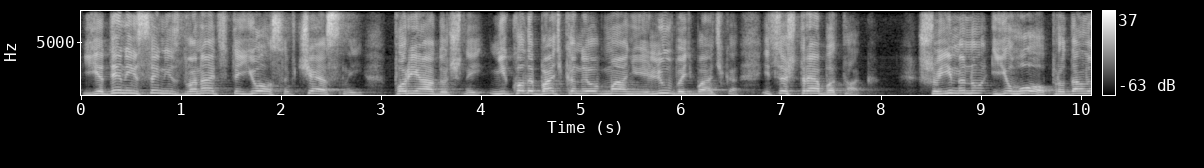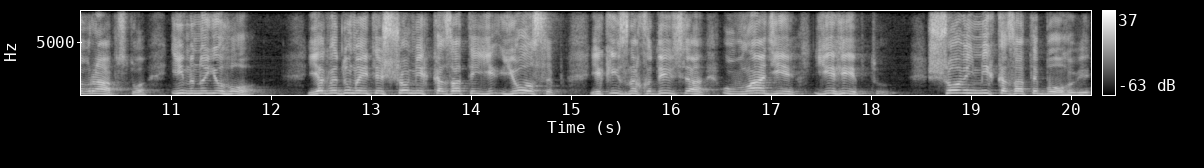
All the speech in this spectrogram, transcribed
Єдиний син із 12 Йосиф, чесний, порядочний, ніколи батька не обманює, любить батька. І це ж треба так, що іменно його продали в рабство, іменно його. Як ви думаєте, що міг казати Йосип, який знаходився у владі Єгипту? Що він міг казати Богові?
